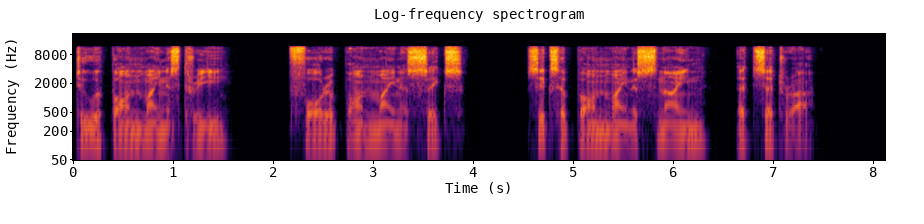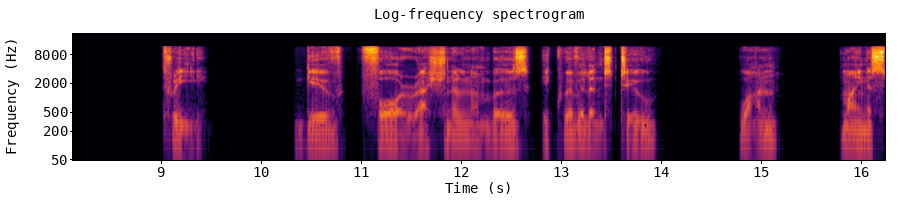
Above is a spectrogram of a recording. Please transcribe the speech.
2 upon minus 3, 4 upon minus 6, 6 upon minus 9, etc. 3. Give four rational numbers equivalent to 1. Minus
